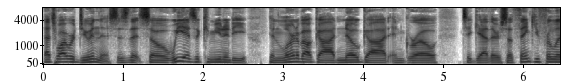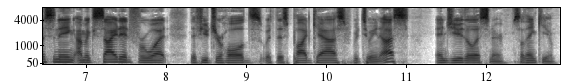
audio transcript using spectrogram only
That's why we're doing this, is that so we as a community can learn about God, know God, and grow together. So thank you for listening. I'm excited for what the future holds with this podcast between us and you, the listener. So thank you.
